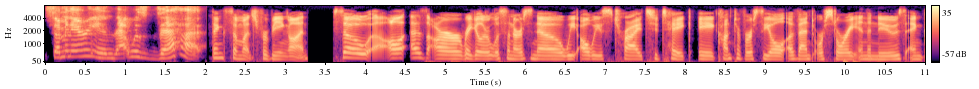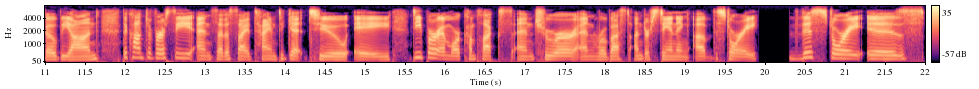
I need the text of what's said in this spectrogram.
seminary, and that was that. Thanks so much for being on. So, all, as our regular listeners know, we always try to take a controversial event or story in the news and go beyond the controversy and set aside time to get to a deeper and more complex and truer and robust understanding of the story. This story is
